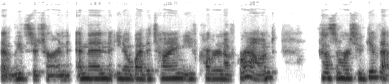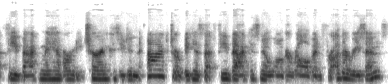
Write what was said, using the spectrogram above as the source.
that leads to churn. And then, you know, by the time you've covered enough ground, customers who give that feedback may have already churned because you didn't act or because that feedback is no longer relevant for other reasons.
